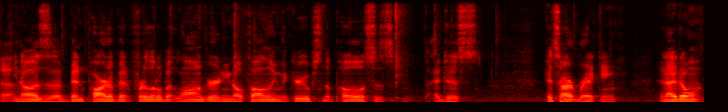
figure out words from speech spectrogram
Yeah. you know as i've been part of it for a little bit longer and you know following the groups and the posts is i just it's heartbreaking and i don't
